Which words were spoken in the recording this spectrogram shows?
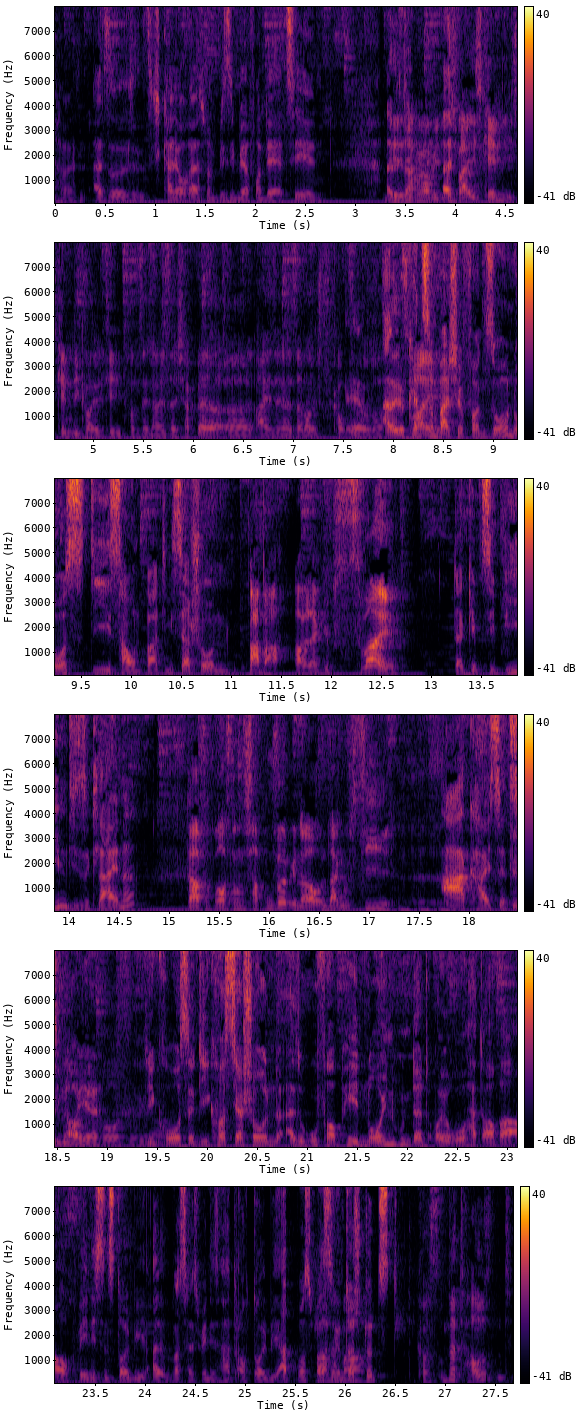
Also ich kann ja auch erstmal ein bisschen mehr von der erzählen. Also, Also, sag mal, also- ich, ich kenne ich kenn die Qualität von Sennheiser. Ich habe ja äh, einen Sennheiser Kopfhörer. aber du Zwei. kennst zum Beispiel von Sonos die Soundbar, die ist ja schon Baba. Aber da gibt es zwei. Da gibt's die Beam, diese kleine. Dafür brauchst du noch einen Subwoofer, genau. Und dann gibt es die. Arc heißt jetzt Genau, die neue. die große, Die genau. große, die kostet ja schon, also UVP 900 Euro, hat aber auch wenigstens Dolby, also was heißt wenigstens, hat auch Dolby Atmos, was sie mal, unterstützt. Die kostet unter 1000?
